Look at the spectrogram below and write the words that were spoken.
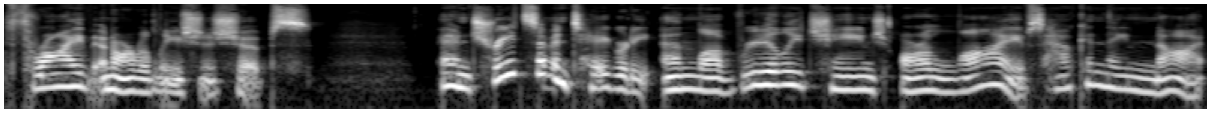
thrive in our relationships. And traits of integrity and love really change our lives. How can they not?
